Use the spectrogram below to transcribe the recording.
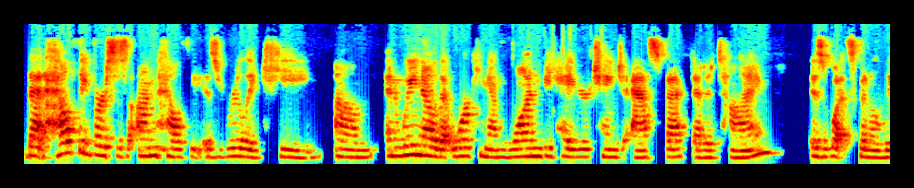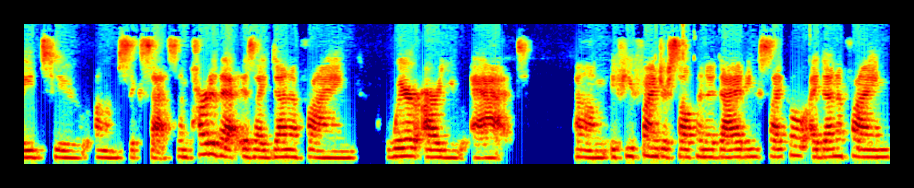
that healthy versus unhealthy is really key. Um, and we know that working on one behavior change aspect at a time is what's going to lead to um, success. And part of that is identifying where are you at um, if you find yourself in a dieting cycle, identifying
